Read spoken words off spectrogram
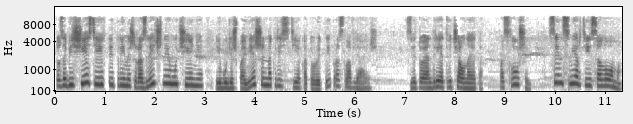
то за бесчестие их ты примешь различные мучения и будешь повешен на кресте, который ты прославляешь. Святой Андрей отвечал на это, «Послушай, сын смерти и солома,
